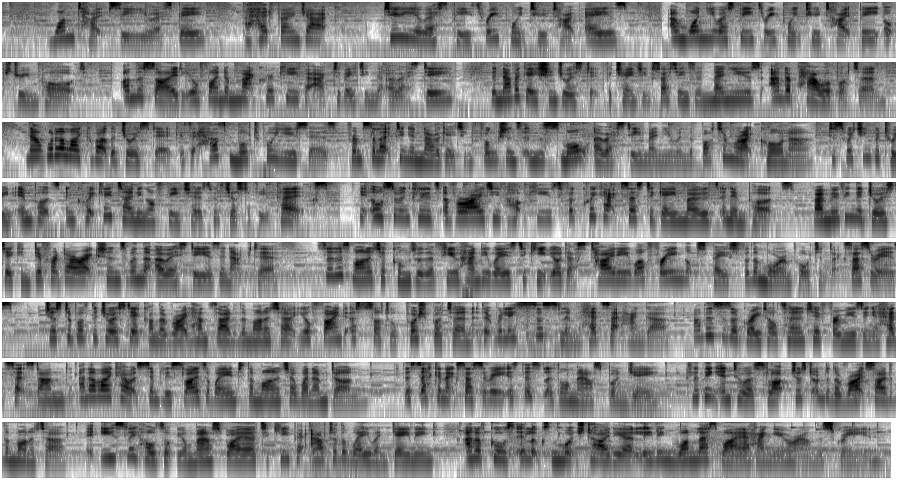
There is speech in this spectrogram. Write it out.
one Type-C USB, a headphone jack, two USB 3.2 Type A's, and one USB 3.2 Type B upstream port. On the side, you'll find a macro key for activating the OSD, the navigation joystick for changing settings and menus, and a power button. Now what I like about the joystick is it has multiple uses, from selecting and navigating functions in the small OSD menu in the bottom right corner, to switching between inputs and quickly turning off features with just a few clicks. It also includes a variety of hotkeys for quick access to game modes and inputs, by moving the joystick in different directions when the OSD is inactive. So this monitor comes with a few handy ways to keep your desk tidy while freeing up space for the more important accessories. Just above the joystick on the right hand side of the monitor, you'll find a subtle push button that releases a slim headset hanger. Now this is a great alternative from using a headset stand, and I like how it simply slides away into the monitor when I'm done. The second accessory is this little mouse bungee. Clipping into a slot just under the right side of the monitor, it easily holds up your mouse wire to keep it out of the way when gaming, and of course it looks much tidier leaving one less wire hanging around the screen.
